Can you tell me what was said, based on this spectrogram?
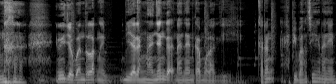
Nah, ini jawaban telak nih. Biar yang nanya nggak nanyain kamu lagi. Kadang happy banget sih yang nanyain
